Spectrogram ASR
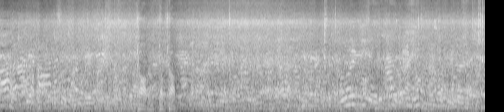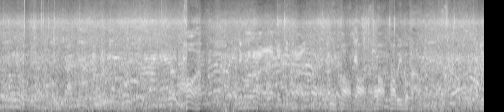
ปลาชอบชอบชอบพ่อครับนี่พ่อเท่าไหร่เนี่ยเก่งจริงเท่าไหร่นี่พ่อพ่อครับพ่อพ่อพี่บัวขาวเขาดู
